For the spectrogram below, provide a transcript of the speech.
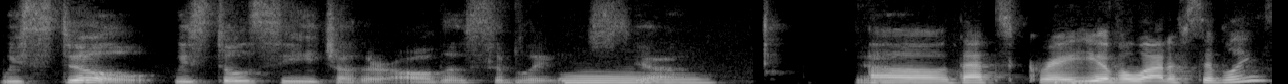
we still we still see each other, all the siblings. Mm. Yeah. yeah. Oh, that's great. You have a lot of siblings.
